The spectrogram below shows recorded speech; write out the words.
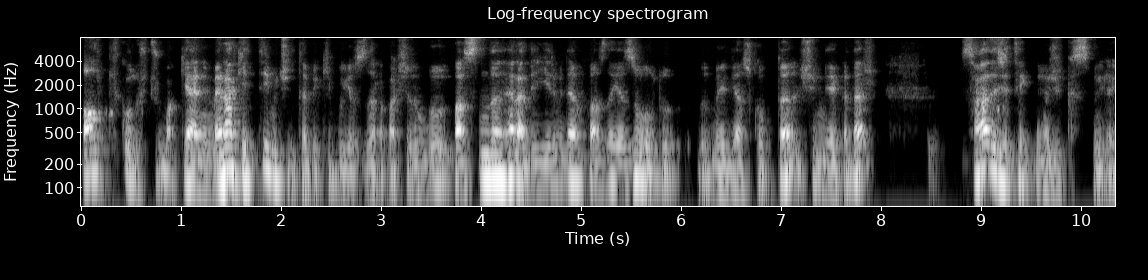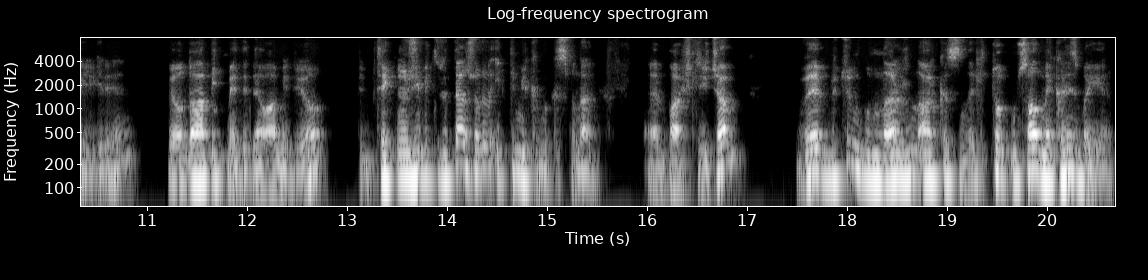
altlık oluşturmak. Yani merak ettiğim için tabii ki bu yazılara başladım. Bu aslında herhalde 20'den fazla yazı oldu Medyaskop'ta şimdiye kadar. Sadece teknoloji kısmıyla ilgili ve o daha bitmedi, devam ediyor. Teknolojiyi bitirdikten sonra iklim yıkımı kısmına e, başlayacağım ve bütün bunların arkasındaki toplumsal mekanizmayı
